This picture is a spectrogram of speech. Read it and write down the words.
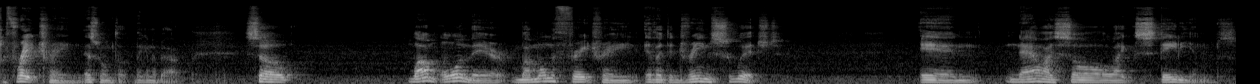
freight train. That's what I'm t- thinking about. So while I'm on there, while I'm on the freight train, it's like the dream switched, and now I saw like stadiums.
